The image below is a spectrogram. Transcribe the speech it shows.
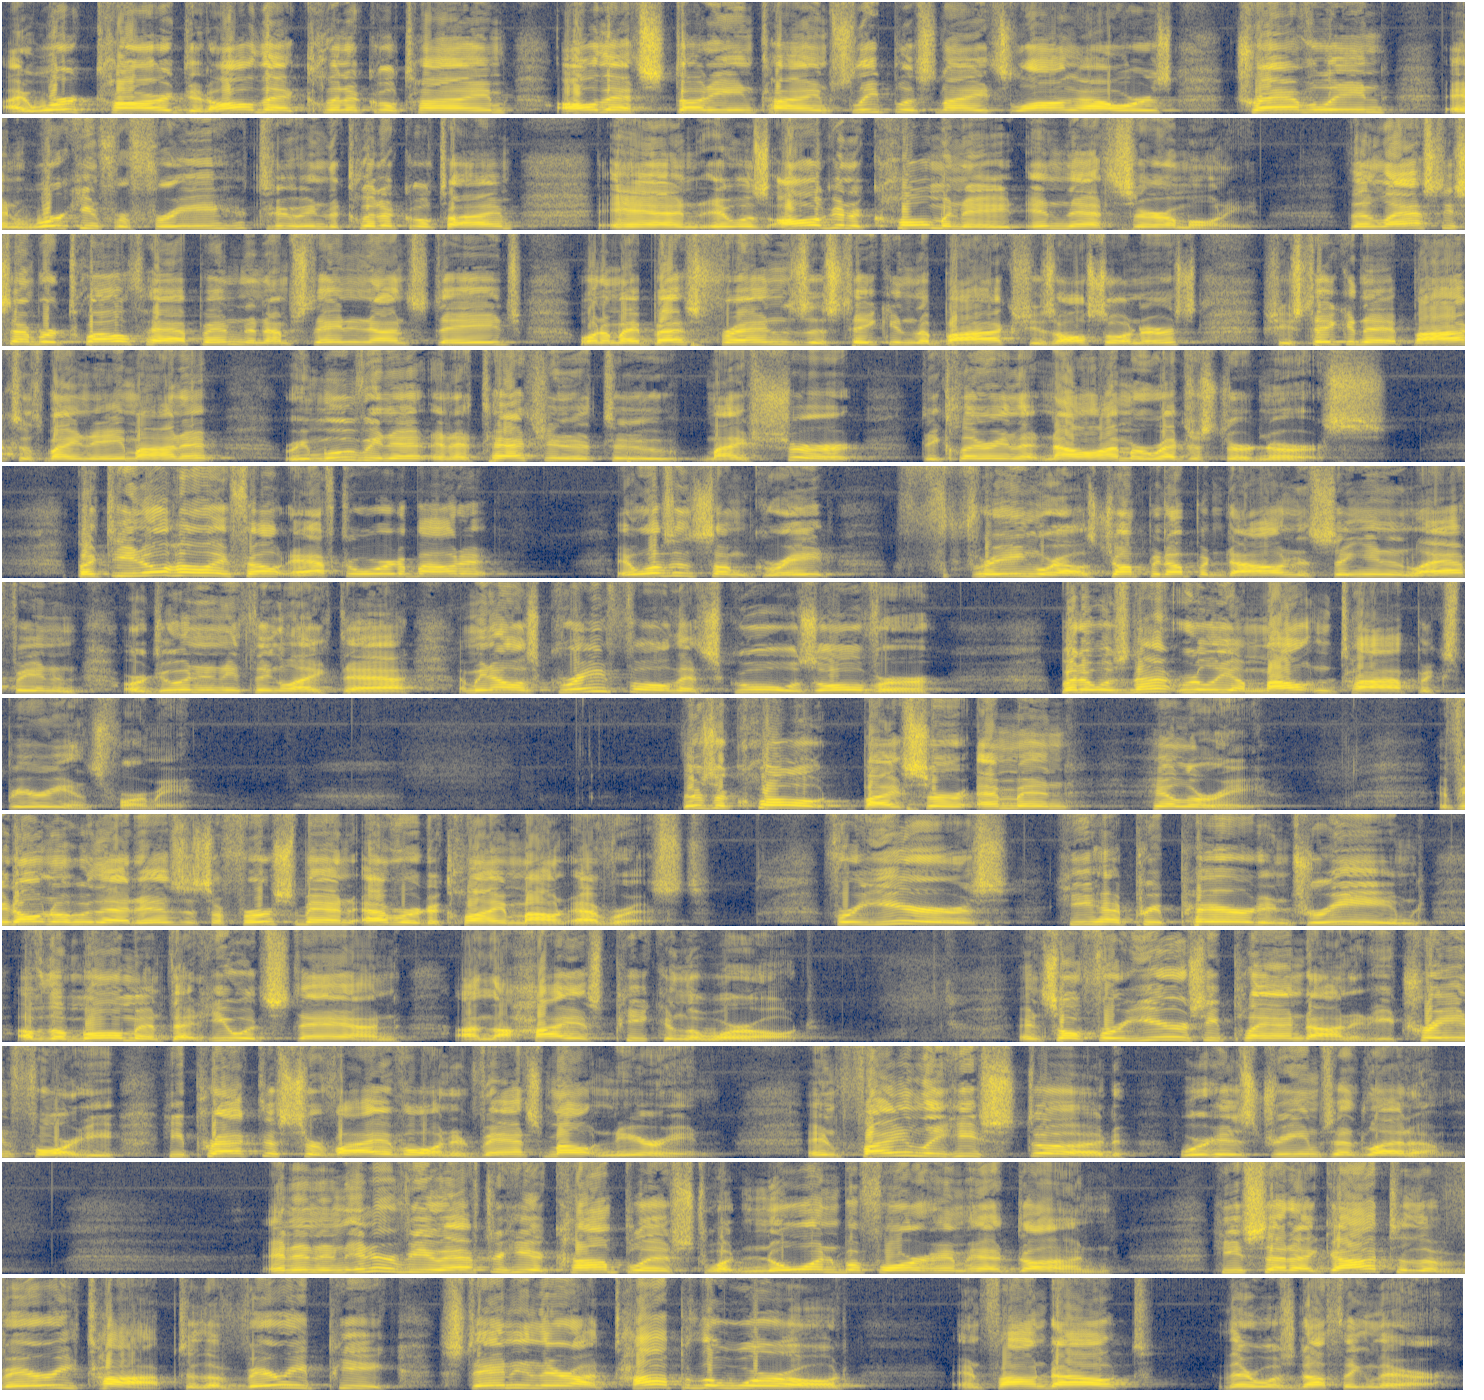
I worked hard, did all that clinical time, all that studying time, sleepless nights, long hours, traveling and working for free during the clinical time. And it was all going to culminate in that ceremony. Then last December 12th happened, and I'm standing on stage. One of my best friends is taking the box. She's also a nurse. She's taking that box with my name on it, removing it, and attaching it to my shirt, declaring that now I'm a registered nurse. But do you know how I felt afterward about it? It wasn't some great thing where I was jumping up and down and singing and laughing and, or doing anything like that. I mean, I was grateful that school was over, but it was not really a mountaintop experience for me. There's a quote by Sir Edmund Hillary. If you don't know who that is, it's the first man ever to climb Mount Everest. For years, he had prepared and dreamed of the moment that he would stand on the highest peak in the world. And so for years he planned on it. He trained for it. He, he practiced survival and advanced mountaineering. And finally he stood where his dreams had led him. And in an interview after he accomplished what no one before him had done, he said, I got to the very top, to the very peak, standing there on top of the world, and found out there was nothing there.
